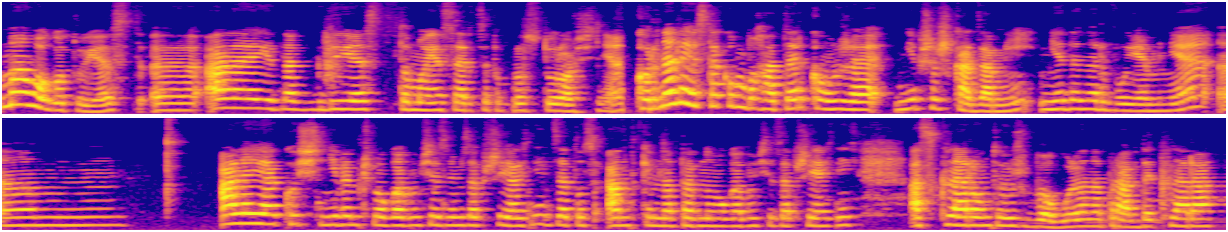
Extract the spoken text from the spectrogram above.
Mało go tu jest, e, ale jednak gdy jest, to moje serce po prostu rośnie. Cornelia jest taką bohaterką, że nie przeszkadza mi, nie denerwuje mnie. em, ale jakoś nie wiem, czy mogłabym się z nim zaprzyjaźnić. Za to z Antkiem na pewno mogłabym się zaprzyjaźnić, a z Klarą to już w ogóle, naprawdę. Klara.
